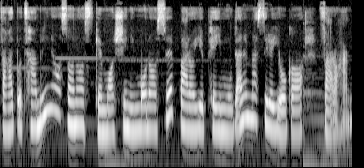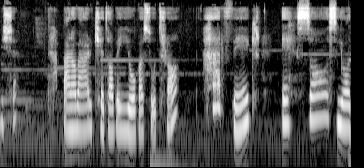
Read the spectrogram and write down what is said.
فقط با تمرین آساناست که ماشینی مناسب برای پیمودن مسیر یوگا فراهم میشه. بنابر کتاب یوگا سوترا هر فکر احساس یا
